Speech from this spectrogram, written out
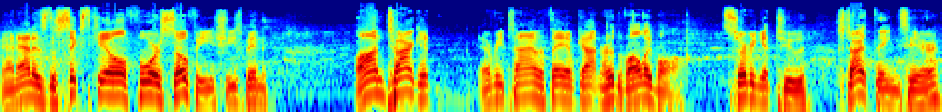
And that is the sixth kill for Sophie. She's been on target every time that they have gotten her the volleyball. Serving it to start things here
